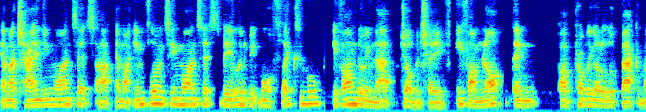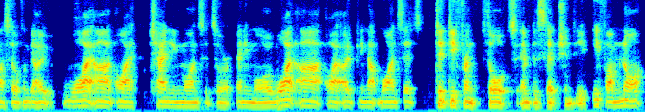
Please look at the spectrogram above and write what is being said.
Am I changing mindsets? Uh, am I influencing mindsets to be a little bit more flexible? If I'm doing that, job achieved. If I'm not, then I've probably got to look back at myself and go, why aren't I changing mindsets or anymore? Why aren't I opening up mindsets to different thoughts and perceptions? If I'm not,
